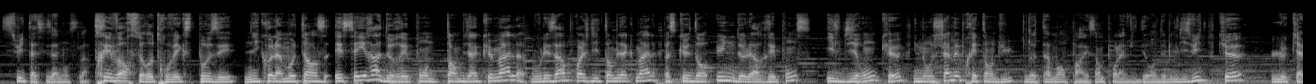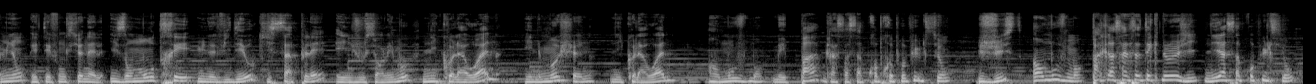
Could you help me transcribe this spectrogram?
suite à ces annonces-là. Trevor se retrouve exposé. Nikola Motors essayera de répondre tant bien que mal. Vous voulez savoir pourquoi je dis tant bien que mal? Parce que dans une de leurs réponses, ils diront qu'ils n'ont jamais prétendu, notamment par exemple pour la vidéo en 2018, que le camion était fonctionnel. Ils ont montré une vidéo qui s'appelait, et ils jouent sur les mots, Nicolas One in motion. Nicolas One en mouvement, mais pas grâce à sa propre propulsion, juste en mouvement. Pas grâce à sa technologie, ni à sa propulsion.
